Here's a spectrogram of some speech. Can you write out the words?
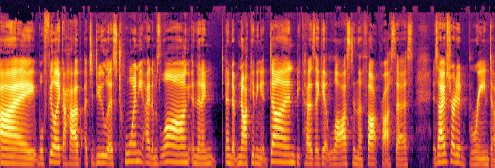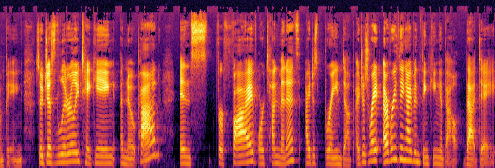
I will feel like I have a to do list 20 items long, and then I end up not getting it done because I get lost in the thought process. Is I've started brain dumping. So just literally taking a notepad and for five or 10 minutes, I just brain dump. I just write everything I've been thinking about that day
